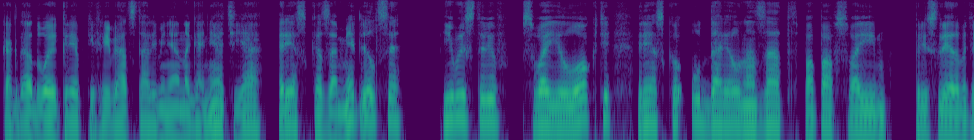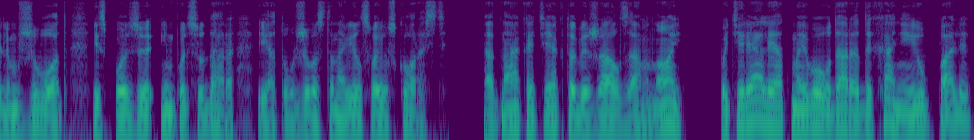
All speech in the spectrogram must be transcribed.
Когда двое крепких ребят стали меня нагонять, я резко замедлился и, выставив свои локти, резко ударил назад, попав своим преследователем в живот, используя импульс удара, я тут же восстановил свою скорость. Однако те, кто бежал за мной, потеряли от моего удара дыхание и упали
